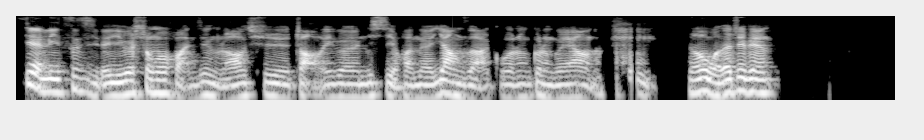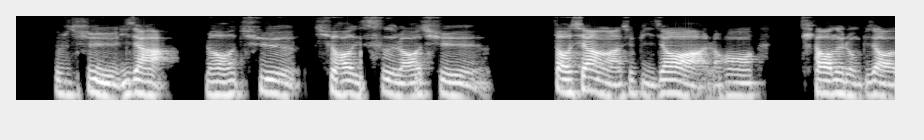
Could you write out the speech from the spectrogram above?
建立自己的一个生活环境，然后去找了一个你喜欢的样子啊，各种各种各样的。然后我在这边就是去宜家，然后去去好几次，然后去照相啊，去比较啊，然后挑那种比较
